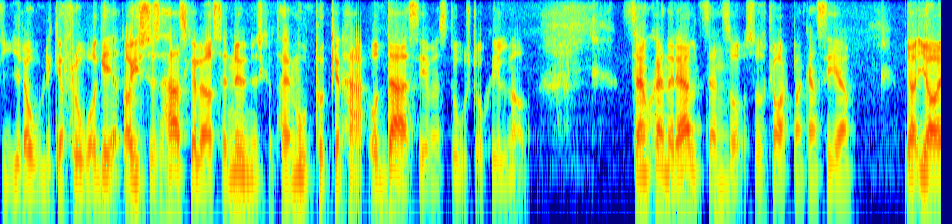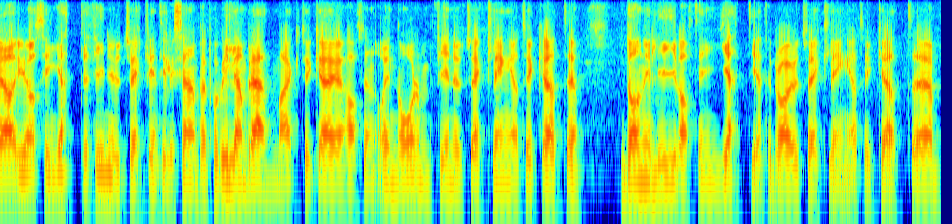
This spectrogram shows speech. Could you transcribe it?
fyra olika frågor. Att, ah, just det, så här ska jag lösa det nu, nu ska jag ta emot pucken här. Och där ser vi en stor, stor skillnad. Sen generellt sett mm. så, så klart man kan se jag, jag, jag ser en jättefin utveckling till exempel på William Brännmark. Tycker jag har haft en enorm fin utveckling. Jag tycker att eh, Daniel Liv har haft en jätte, jättebra utveckling. Jag tycker att eh, mm.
